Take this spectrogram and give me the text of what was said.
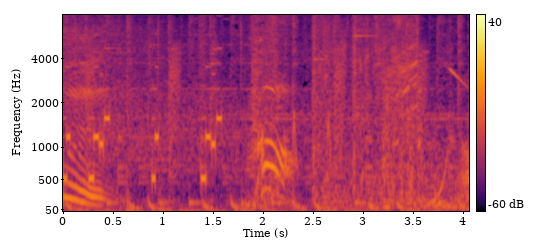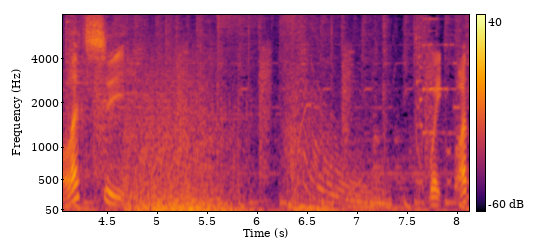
Hmm. Let's see. Wait, what?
